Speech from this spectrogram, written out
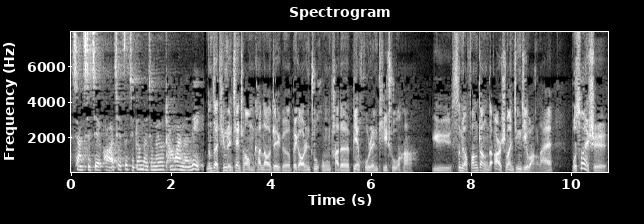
向其借款，而且自己根本就没有偿还能力。那么在庭审现场，我们看到这个被告人朱红，他的辩护人提出哈，与寺庙方丈的二十万经济往来不算是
